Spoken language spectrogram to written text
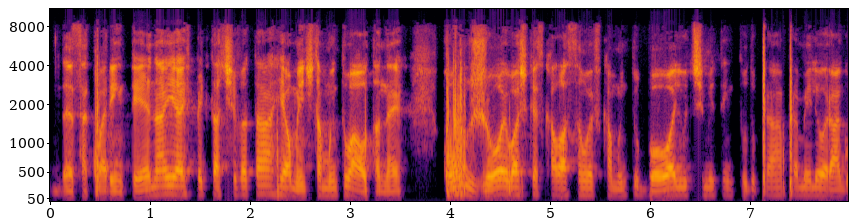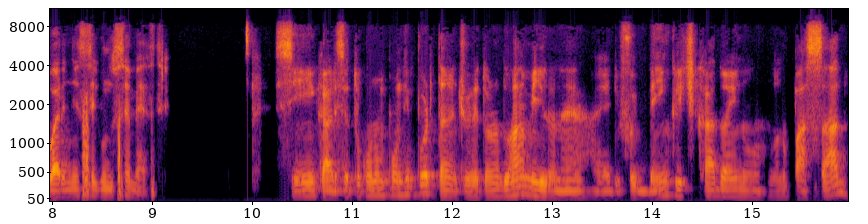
dessa quarentena e a expectativa tá realmente tá muito alta, né? Com o Jô, eu acho que a escalação vai ficar muito boa e o time tem tudo para melhorar agora nesse segundo semestre. Sim, cara, você tocou num ponto importante, o retorno do Ramiro, né? Ele foi bem criticado aí no, no ano passado,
